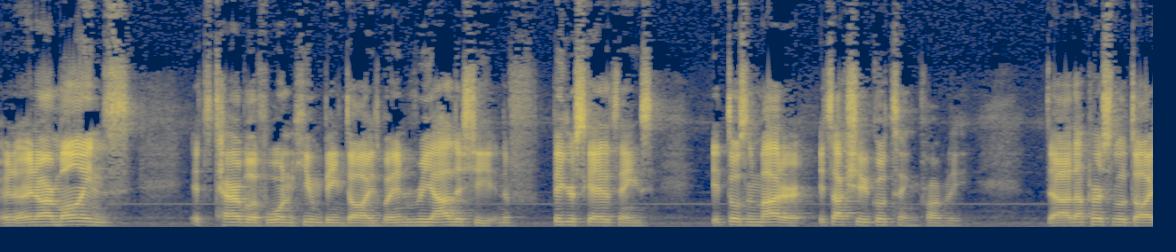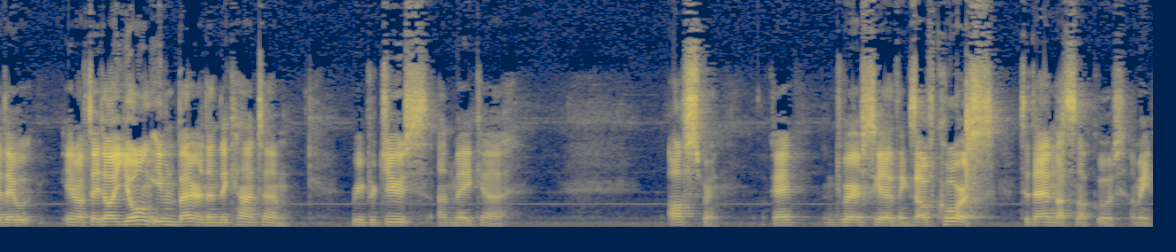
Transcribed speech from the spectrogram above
in, in, our minds, it's terrible if one human being dies, but in reality, in the f- bigger scale of things, it doesn't matter. It's actually a good thing, probably. Uh, that person will die. They, you know, if they die young, even better. Then they can't um, reproduce and make uh, offspring. Okay, and greater scale of things. Now, of course, to them that's not good. I mean,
